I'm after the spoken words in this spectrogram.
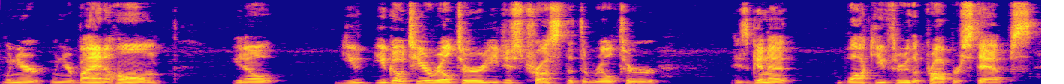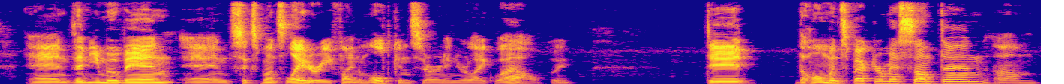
when you're when you're buying a home you know, you you go to your realtor, you just trust that the realtor is going to walk you through the proper steps and then you move in and 6 months later you find a mold concern and you're like, "Wow, did the home inspector miss something? Um,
